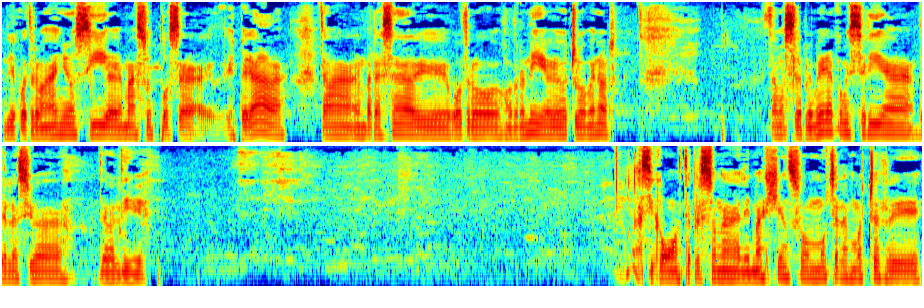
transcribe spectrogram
de cuatro años y además su esposa esperaba, estaba embarazada de otro, otro niño, de otro menor. Estamos en la primera comisaría de la ciudad de Valdivia. Así como esta persona de la imagen, son muchas las muestras de,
